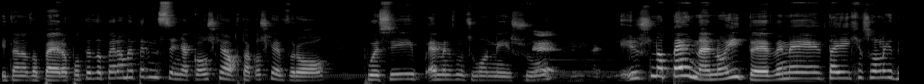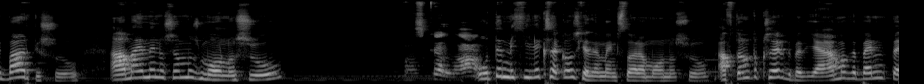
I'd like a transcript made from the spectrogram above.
ήταν εδώ πέρα. Οπότε εδώ πέρα με έπαιρνες σε 900-800 ευρώ, που εσύ έμενες με τους γονείς σου, Ναι, δεν είχα νύχια. ήσουν απένα, εννοείται, δεν ε, τα είχες όλα για την πάρτη σου. Άμα έμενες όμως μόνος σου, Πας καλά. Ούτε με 1600 δεν μένεις τώρα μόνος σου. Αυτό να το ξέρετε, παιδιά. Άμα δεν παίρνετε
